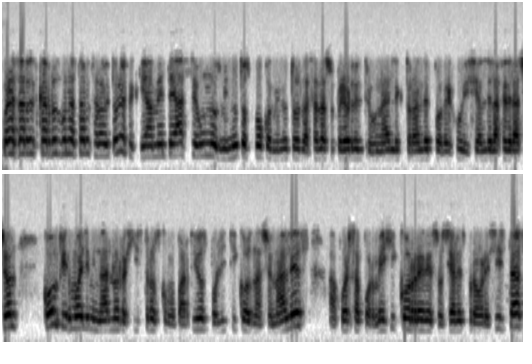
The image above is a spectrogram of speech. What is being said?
Buenas tardes, Carlos. Buenas tardes al auditorio. Efectivamente, hace unos minutos, pocos minutos, la Sala Superior del Tribunal Electoral del Poder Judicial de la Federación confirmó eliminar los registros como partidos políticos nacionales a Fuerza por México, redes sociales progresistas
